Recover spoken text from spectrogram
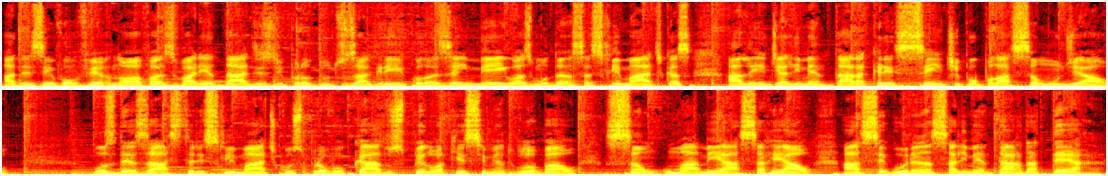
a desenvolver novas variedades de produtos agrícolas em meio às mudanças climáticas, além de alimentar a crescente população mundial. Os desastres climáticos provocados pelo aquecimento global são uma ameaça real à segurança alimentar da Terra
